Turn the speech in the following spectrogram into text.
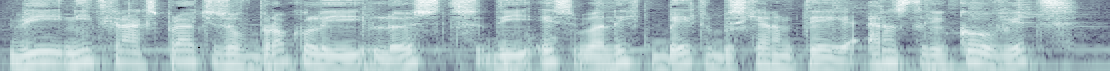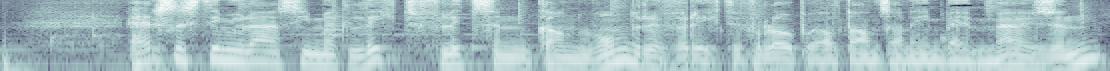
Wie niet graag spruitjes of broccoli lust, die is wellicht beter beschermd tegen ernstige covid. Hersenstimulatie met lichtflitsen kan wonderen verrichten, voorlopig althans alleen bij muizen.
